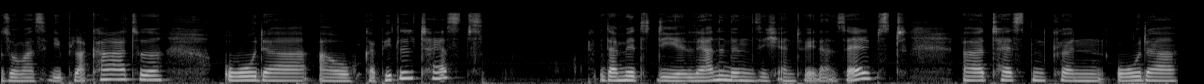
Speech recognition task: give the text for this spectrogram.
sowas wie Plakate oder auch Kapiteltests, damit die Lernenden sich entweder selbst äh, testen können oder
